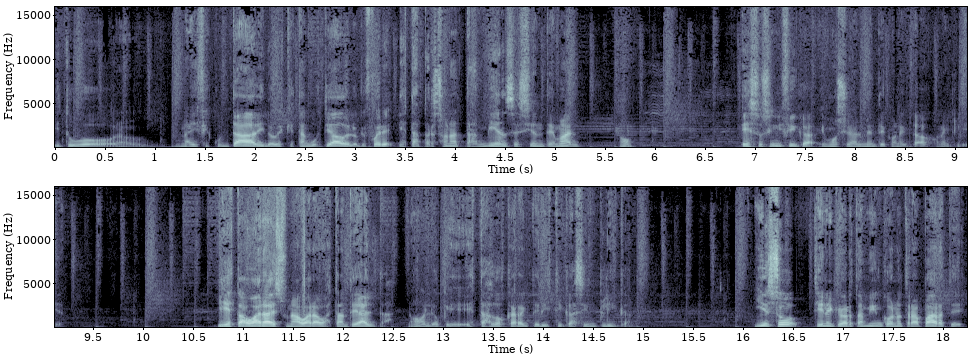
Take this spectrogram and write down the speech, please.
y tuvo una dificultad y lo ves que está angustiado, lo que fuere, esta persona también se siente mal. Eso significa emocionalmente conectados con el cliente. Y esta vara es una vara bastante alta, ¿no? lo que estas dos características implican. Y eso tiene que ver también con otra parte,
